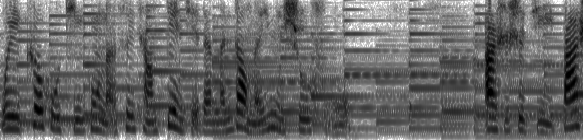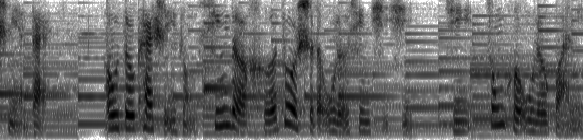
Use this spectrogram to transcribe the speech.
为客户提供了非常便捷的门到门运输服务。二十世纪八十年代，欧洲开始一种新的合作式的物流新体系，即综合物流管理。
